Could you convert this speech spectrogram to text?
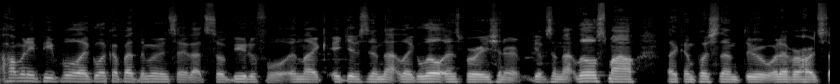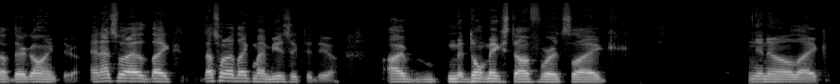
how many people like look up at the moon and say that's so beautiful and like it gives them that like little inspiration or it gives them that little smile that can push them through whatever hard stuff they're going through. And that's what I like that's what I like my music to do. I don't make stuff where it's like, you know, like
